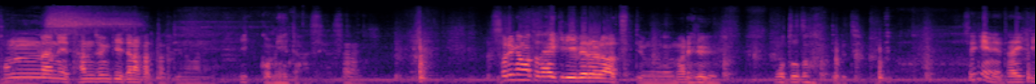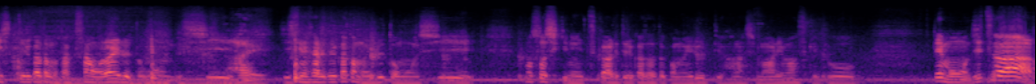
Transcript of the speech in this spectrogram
そんなね単純系じゃなかったっていうのがね一個見えたんですよさらにそれがまた待機リベラルアーツっていうものが生まれる元となってるというね世間にね待機知ってる方もたくさんおられると思うんですし、はい。実践されてる方もいると思うしもう組織に使われてる方とかもいるっていう話もありますけどでも実は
